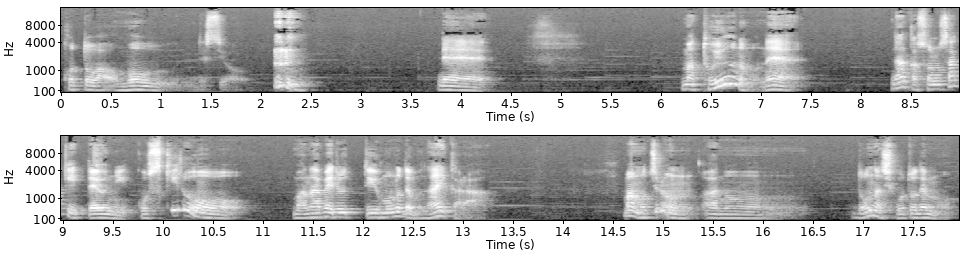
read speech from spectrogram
ことは思うんですよ。で、まあ、というのもね、なんかそのさっき言ったように、こう、スキルを学べるっていうものでもないから、まあもちろん、あの、どんな仕事でも、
